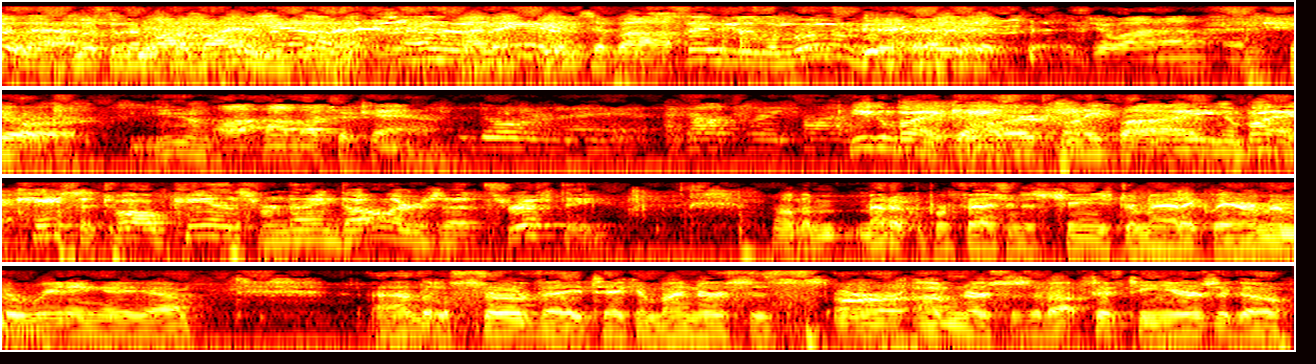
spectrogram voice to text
with that. Must have been a lot of vitamins in it. Yeah, I think man, it's about- send you to the moon. What is it, Joanna? Ensure. Yeah. Uh, how much a can? A dollar and a half, a dollar twenty-five. You can buy a A case. dollar Yeah, twenty-five. you can buy a case of 12 cans for $9 at Thrifty. Well, the medical profession has changed dramatically. I remember reading a, um, a little survey taken by nurses, or of nurses about 15 years ago,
